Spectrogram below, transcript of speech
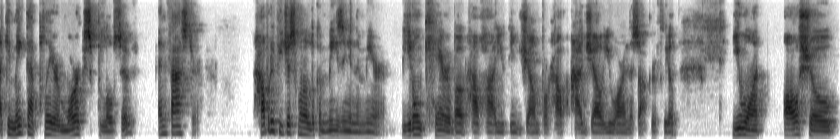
I can make that player more explosive and faster. How about if you just want to look amazing in the mirror? You don't care about how high you can jump or how agile you are in the soccer field. You want all show,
